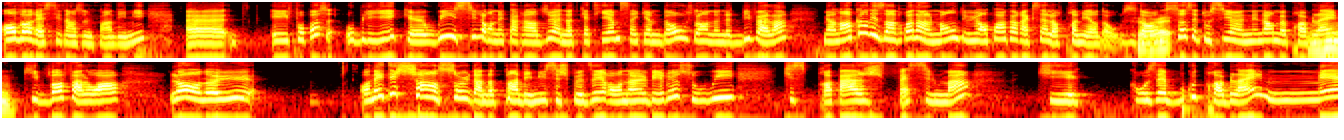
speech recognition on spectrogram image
on va rester dans une pandémie. Euh, et il ne faut pas oublier que oui, ici, là, on est rendu à notre quatrième, cinquième dose, là, on a notre bivalent, mais on a encore des endroits dans le monde où ils n'ont pas encore accès à leur première dose. Donc, vrai. ça, c'est aussi un énorme problème Mhm. qu'il va falloir. Là, on a eu. On a été chanceux dans notre pandémie, si je peux dire. On a un virus, oui, qui se propage facilement, qui causait beaucoup de problèmes, mais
